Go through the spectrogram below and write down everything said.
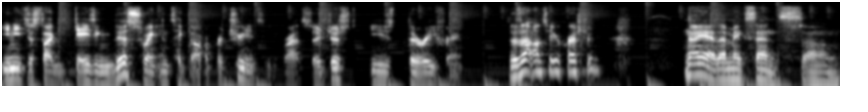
you need to start gazing this way and take the opportunity, right? So just use the reframe. Does that answer your question? No, yeah, that makes sense. Um,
